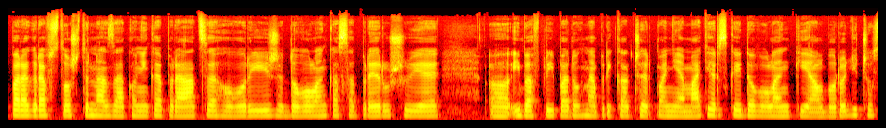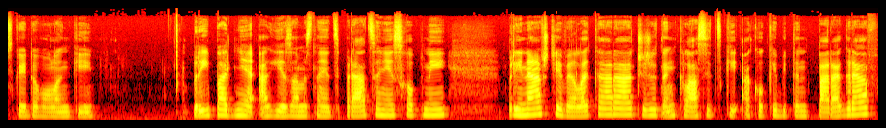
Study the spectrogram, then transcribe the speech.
paragraf 114 zákonníka práce hovorí, že dovolenka sa prerušuje E, iba v prípadoch napríklad čerpania materskej dovolenky alebo rodičovskej dovolenky. Prípadne, ak je zamestnanec práce neschopný, pri návšteve lekára, čiže ten klasický ako keby ten paragraf,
